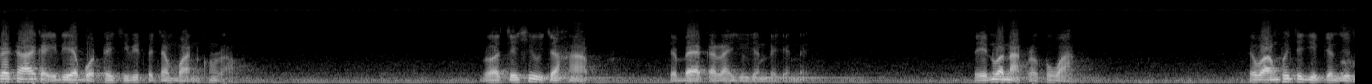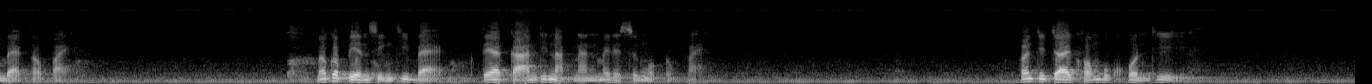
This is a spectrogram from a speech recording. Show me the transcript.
คล้าย ๆ กับอิเดียบทในชีวิตประจำวันของเรา เราจะคิ้วจะหาบจะแบกอะไรอยู่อย่างใดอย่างหนึ่งเห็นว่าหนักเราก็วางแต่วางเพื่อจะหยิบอย่างอื่นแบกต่อไป แล้วก็เปลี่ยนสิ่งที่แบก แต่อาการที่หนักนั้นไม่ได้สงบลงไปพ ราะจิตใจของบุคคลที่ไป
